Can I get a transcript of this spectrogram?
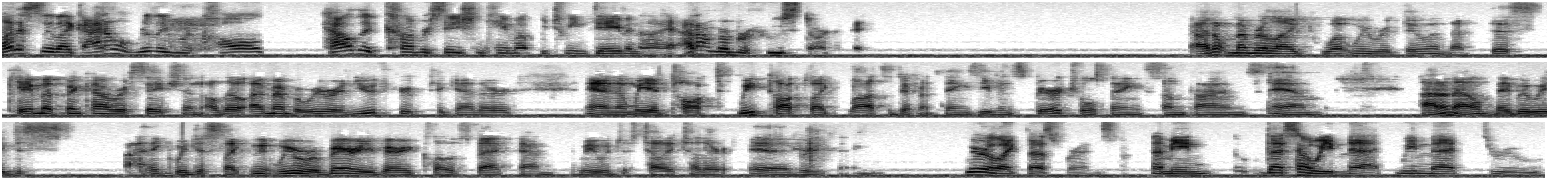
honestly, like I don't really recall how the conversation came up between Dave and I. I don't remember who started it. I don't remember like what we were doing that this came up in conversation. Although I remember we were in youth group together and then we had talked we talked like lots of different things, even spiritual things sometimes. And I don't know, maybe we just I think we just like we, we were very, very close back then. We would just tell each other everything. We were like best friends. I mean, that's how we met. We met through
